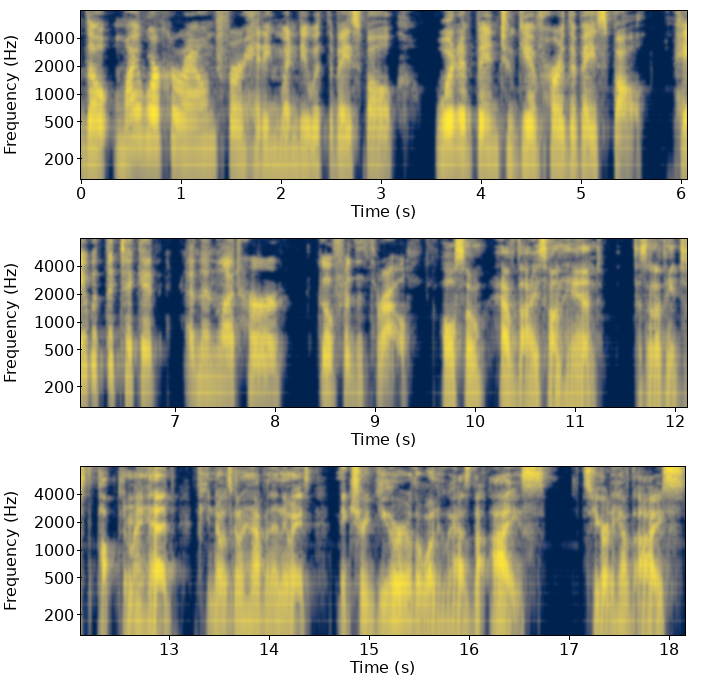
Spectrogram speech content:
Though my workaround for hitting Wendy with the baseball would have been to give her the baseball, pay with the ticket, and then let her go for the throw. Also, have the ice on hand. That's another thing that just popped into my head. If you know what's going to happen anyways, make sure you're the one who has the ice. So you already have the ice,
